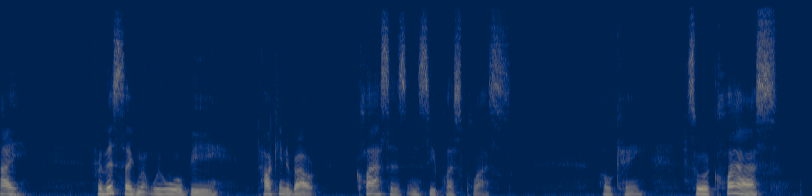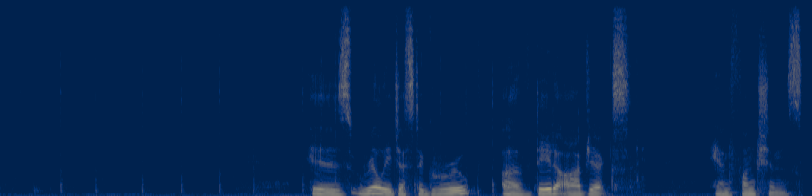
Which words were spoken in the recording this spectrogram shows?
Hi. For this segment, we will be talking about classes in C++. Okay, so a class is really just a group of data objects and functions.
